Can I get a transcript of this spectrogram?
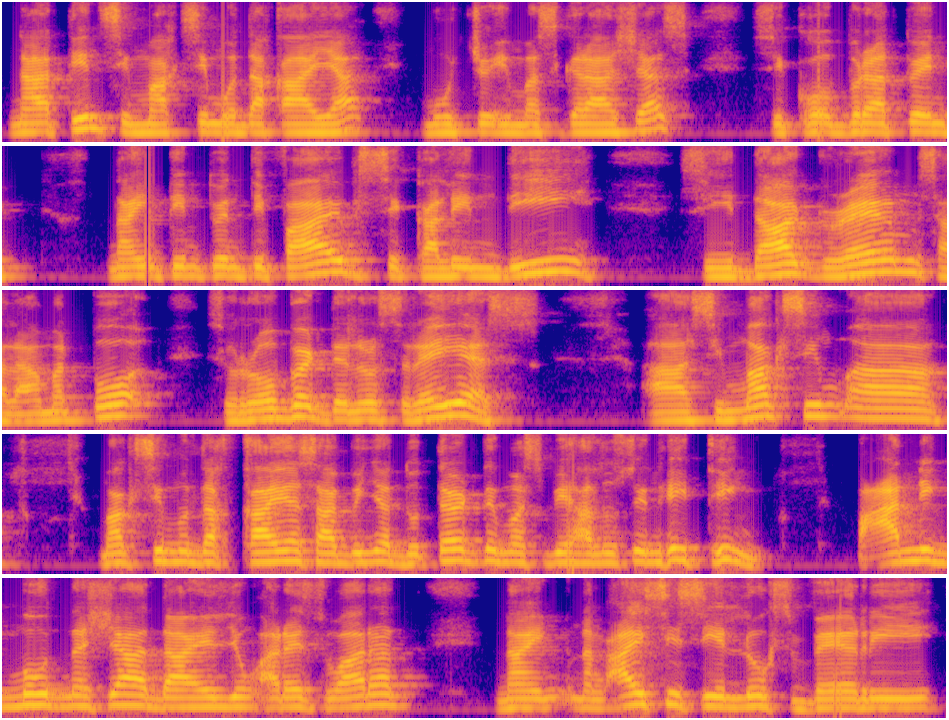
natin, si Maximo Dakaya, mucho imas gracias. Si Cobra 20, 1925, si Kalindi, si Dart Rem, salamat po. Si Robert De Los Reyes, ah, si Maxim, ah, Maximo Dakaya, sabi niya, Duterte must be hallucinating. Panic mode na siya dahil yung arrest warrant ng, ng ICC looks very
